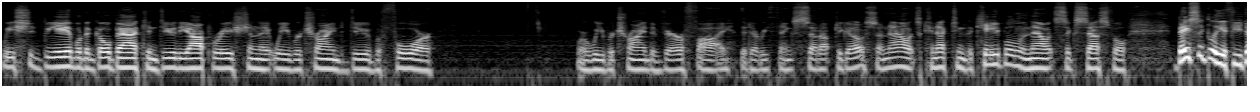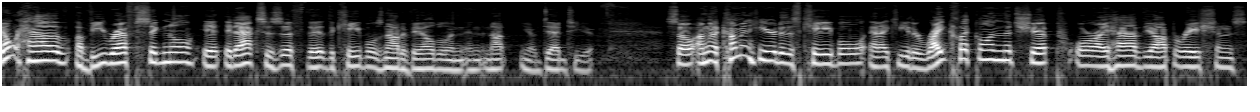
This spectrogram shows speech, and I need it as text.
we should be able to go back and do the operation that we were trying to do before, where we were trying to verify that everything's set up to go. So now it's connecting the cable, and now it's successful basically, if you don't have a VREF signal, it, it acts as if the, the cable is not available and, and not you know dead to you. So I'm going to come in here to this cable, and I can either right-click on the chip, or I have the operations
